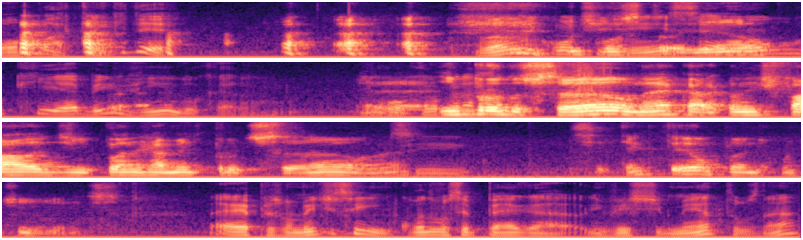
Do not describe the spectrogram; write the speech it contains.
Opa, tem que ter. Plano de contingência é algo que é bem-vindo, cara. É, em produção, né, cara? Quando a gente fala de planejamento de produção, né? Sim. Você tem que ter um plano de contingência. É, principalmente assim, quando você pega investimentos, né?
